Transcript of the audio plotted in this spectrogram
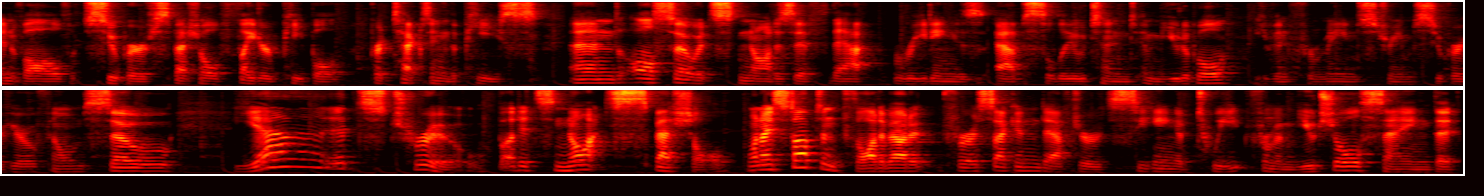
involve super special fighter people protecting the peace. And also, it's not as if that reading is absolute and immutable, even for mainstream superhero films. So, yeah, it's true, but it's not special. When I stopped and thought about it for a second after seeing a tweet from a mutual saying that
